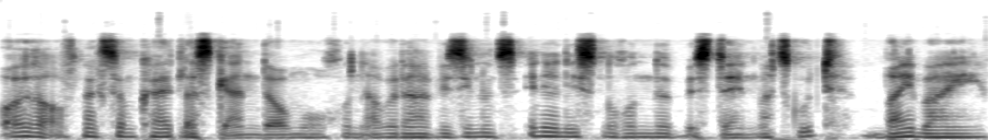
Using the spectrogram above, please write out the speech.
eure Aufmerksamkeit. Lasst gerne einen Daumen hoch und ein Abo da. Wir sehen uns in der nächsten Runde. Bis dahin, macht's gut. Bye, bye.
